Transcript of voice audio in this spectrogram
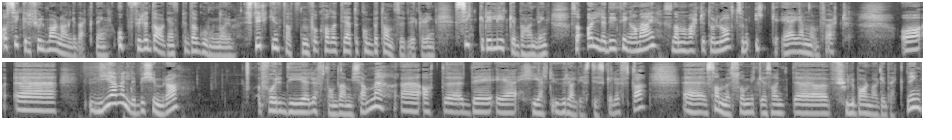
å sikre full barnehagedekning, oppfylle dagens pedagognorm, styrke innsatsen for kvalitet og kompetanseutvikling, sikre likebehandling. Så alle de tingene her som de har vært ute og lovt, som ikke er gjennomført. Og eh, vi er veldig bekymra for de løftene de kommer med, eh, at eh, det er helt urealistiske løfter. Eh, samme som ikke sant, full barnehagedekning.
